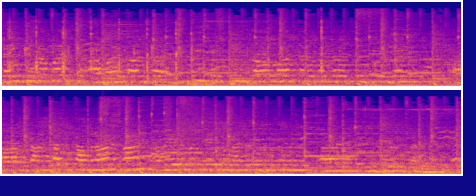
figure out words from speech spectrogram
thank you so much हमारे पास सांसद कमरान खान अवेलेबल है जो मेडल कर रहे हैं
